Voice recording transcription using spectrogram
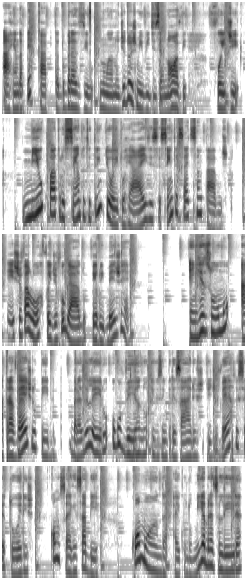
a renda per capita do Brasil no ano de 2019 foi de R$ 1.438,67. Este valor foi divulgado pelo IBGE. Em resumo, através do PIB brasileiro, o governo e os empresários de diversos setores conseguem saber como anda a economia brasileira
